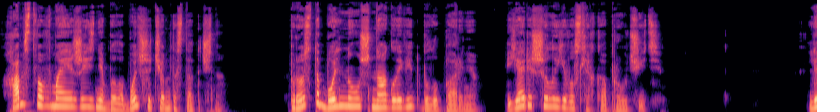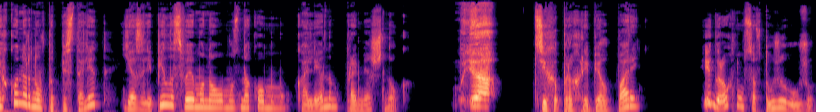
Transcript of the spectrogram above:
Хамства в моей жизни было больше, чем достаточно. Просто больно уж наглый вид был у парня, и я решила его слегка проучить. Легко нырнув под пистолет, я залепила своему новому знакомому коленом промеж ног. «Бля!» — тихо прохрипел парень и грохнулся в ту же лужу.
